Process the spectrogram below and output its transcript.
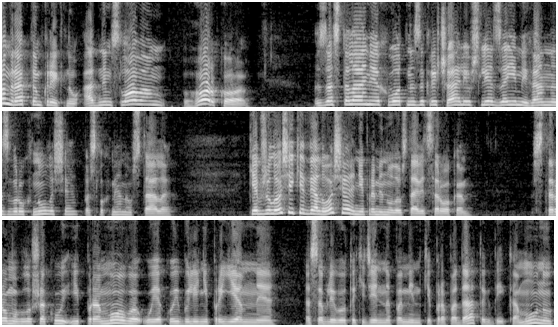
ён раптам крыкнуў адным словам горко. За сталамі ахвотна закрычалі ўслед за ім і Ганна зварухнулася, паслухмяна ўстала. Кеп жылося, кеп вялося, не прамінула ўставіць сарока. Старому глушаку і прамова, у якой былі непрыемныя, асабліва ў такі дзень напамінкі пра падатак ды да камуну,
